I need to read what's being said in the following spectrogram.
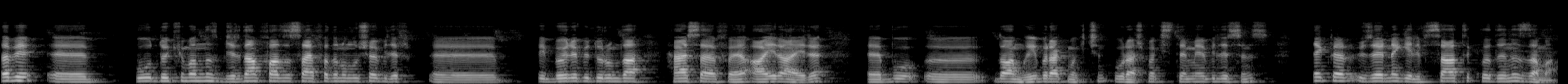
Tabi e, bu dokümanınız birden fazla sayfadan oluşabilir. E, böyle bir durumda her sayfaya ayrı ayrı e, bu e, damgayı bırakmak için uğraşmak istemeyebilirsiniz. Tekrar üzerine gelip sağ tıkladığınız zaman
